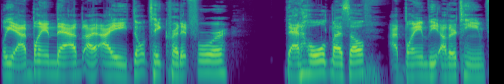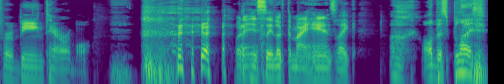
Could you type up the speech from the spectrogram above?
But yeah, I blame that. I, I don't take credit for that hold myself. I blame the other team for being terrible. When I instantly looked at my hands, like, oh, all this blood.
